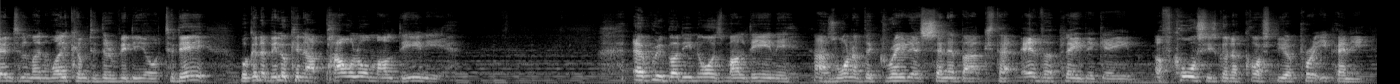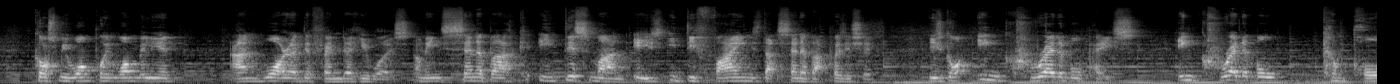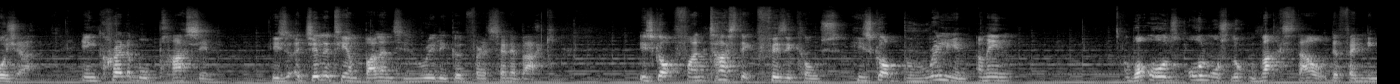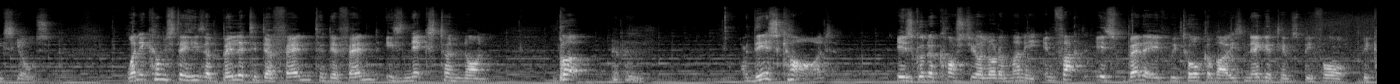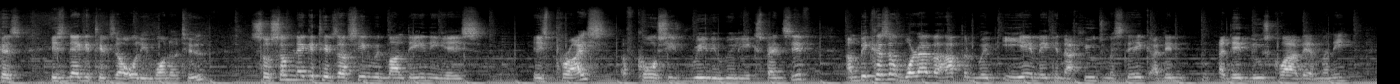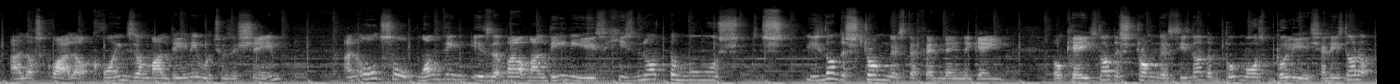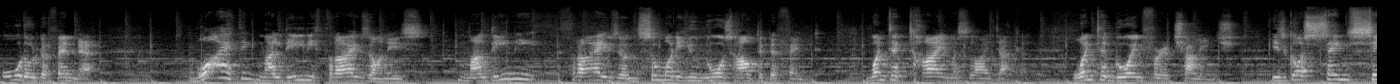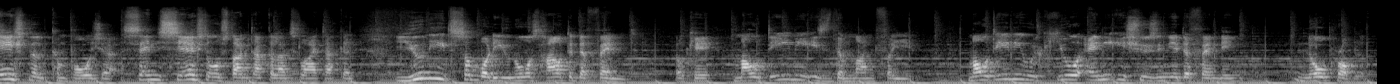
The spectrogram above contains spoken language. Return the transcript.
gentlemen, welcome to the video. Today we're going to be looking at Paolo Maldini. Everybody knows Maldini as one of the greatest centre backs that ever played the game. Of course, he's going to cost you a pretty penny. Cost me 1.1 million, and what a defender he was. I mean, centre back. He, this man is he defines that centre back position. He's got incredible pace, incredible composure, incredible passing. His agility and balance is really good for a centre back. He's got fantastic physicals. He's got brilliant, I mean, what almost, look maxed out defending skills. When it comes to his ability to defend, to defend, is next to none. But this card is going to cost you a lot of money. In fact, it's better if we talk about his negatives before because his negatives are only one or two. So some negatives I've seen with Maldini is his price. Of course, he's really, really expensive. And because of whatever happened with EA making that huge mistake, I didn't, I did lose quite a bit of money. I lost quite a lot of coins on Maldini, which was a shame. And also, one thing is about Maldini is he's not the most, he's not the strongest defender in the game. Okay, he's not the strongest, he's not the most bullyish, and he's not an auto defender. What I think Maldini thrives on is Maldini thrives on somebody who knows how to defend, when to time a slide tackle, when to go in for a challenge. He's got sensational composure, sensational stand tackle and slide tackle. You need somebody who knows how to defend. Okay, Maldini is the man for you. Maldini will cure any issues in your defending, no problem.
